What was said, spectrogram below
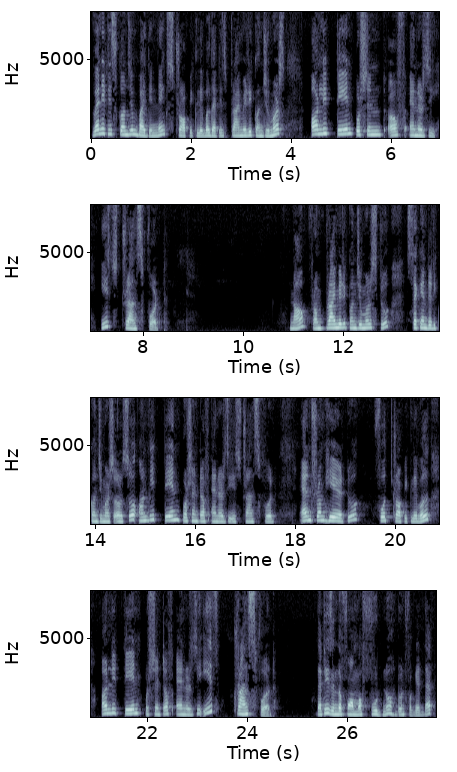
When it is consumed by the next trophic label, that is primary consumers, only 10% of energy is transferred. Now, from primary consumers to secondary consumers also, only 10% of energy is transferred. And from here to fourth trophic level, only 10% of energy is transferred. That is in the form of food. No, don't forget that.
